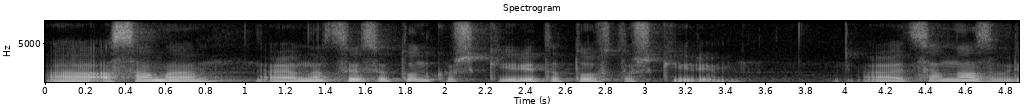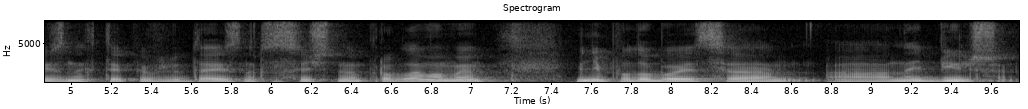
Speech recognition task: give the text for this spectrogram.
А саме нарциси тонкошкірі та товстошкірі. Ця назва різних типів людей з нарцисичними проблемами мені подобається найбільше.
